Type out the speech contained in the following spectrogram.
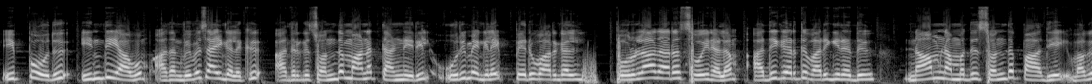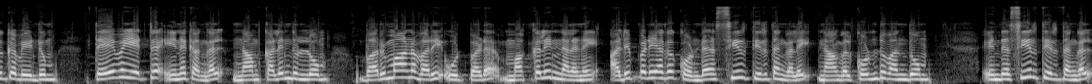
இப்போது இந்தியாவும் அதன் விவசாயிகளுக்கு அதற்கு சொந்தமான தண்ணீரில் உரிமைகளை பெறுவார்கள். பொருளாதார சுயநலம் அதிகரித்து வருகிறது. நாம் நமது சொந்த பாதையை வகுக்க வேண்டும். தேவையற்ற இணக்கங்கள் நாம் கலைந்துள்ளோம் வருமான வரி உட்பட மக்களின் நலனை அடிப்படையாக கொண்ட சீர்திருத்தங்களை நாங்கள் கொண்டு வந்தோம். இந்த சீர்திருத்தங்கள்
